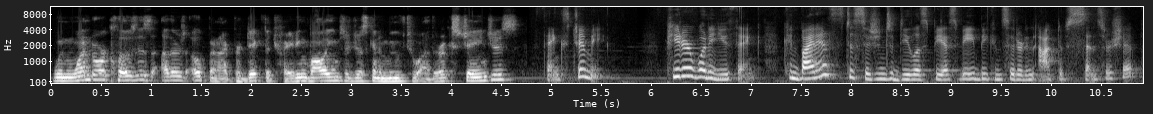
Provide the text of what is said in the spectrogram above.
when one door closes, others open. I predict the trading volumes are just going to move to other exchanges. Thanks, Jimmy. Peter, what do you think? Can Binance's decision to delist BSV be considered an act of censorship?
